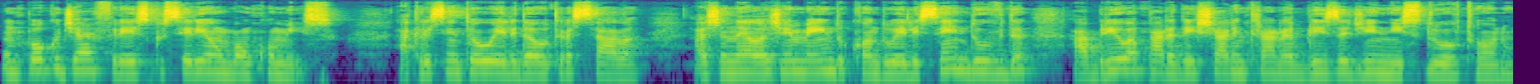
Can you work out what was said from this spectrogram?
Um pouco de ar fresco seria um bom começo. Acrescentou ele da outra sala, a janela gemendo quando ele, sem dúvida, abriu-a para deixar entrar a brisa de início do outono.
